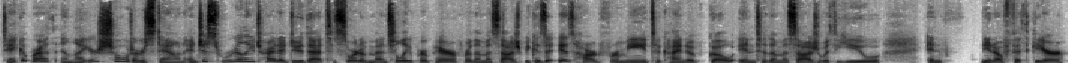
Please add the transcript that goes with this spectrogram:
take a breath and let your shoulders down, and just really try to do that to sort of mentally prepare for the massage, because it is hard for me to kind of go into the massage with you in you know, fifth gear.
